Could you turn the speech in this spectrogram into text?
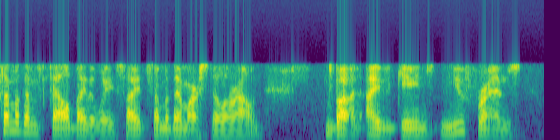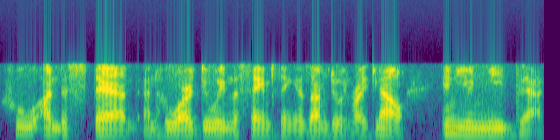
some of them fell by the wayside, some of them are still around. But I've gained new friends who understand and who are doing the same thing as I'm doing right now. And you need that.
